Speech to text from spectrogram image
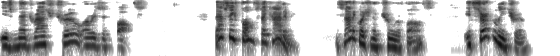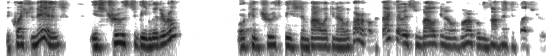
Is midrash true or is it false? That's a false dichotomy. It's not a question of true or false. It's certainly true. The question is: Is truth to be literal, or can truth be symbolic and allegorical? The fact that it's symbolic and allegorical does not make it less true.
